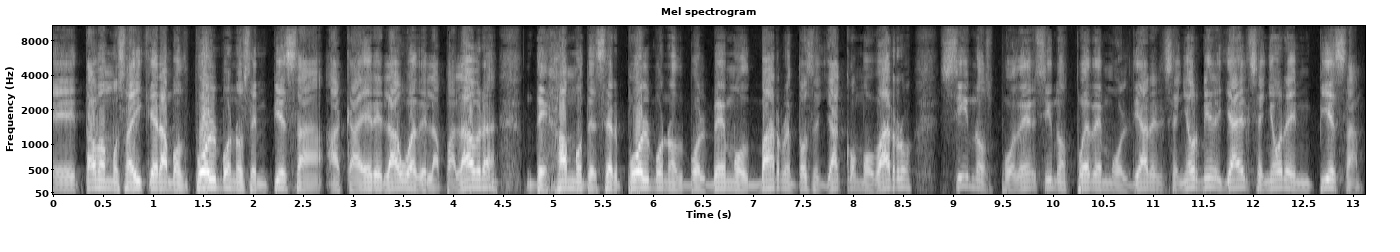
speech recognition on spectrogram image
eh, estábamos ahí que éramos polvo, nos empieza a caer el agua de la palabra, dejamos de ser polvo, nos volvemos barro, entonces ya como barro sí nos puede, sí nos puede moldear el Señor. Mire, ya el Señor empieza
